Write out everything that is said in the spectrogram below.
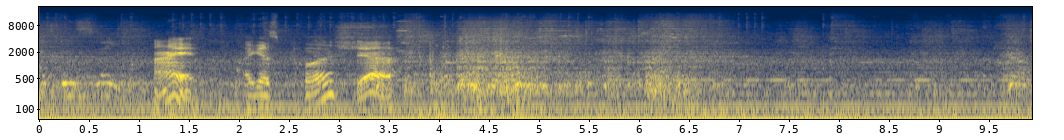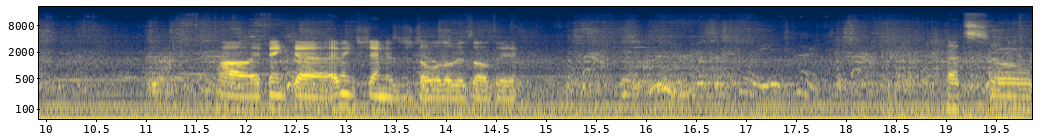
Has been slain. Alright, I guess push. yeah. Shen is just a little bit salty. Has destroyed a turret. That's so.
